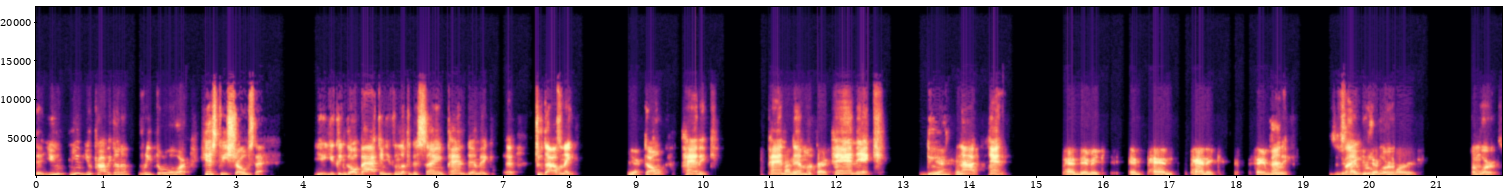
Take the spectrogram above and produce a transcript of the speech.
that you you you're probably going to reap the reward. History shows that. You you can go back and you can look at the same pandemic, uh, 2008. Yeah. Don't panic. Pandemic. Panic. Do yeah. not panic. Pandemic and pan panic. Same panic. Root. It's the Just same like root word. Some words. Some words.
